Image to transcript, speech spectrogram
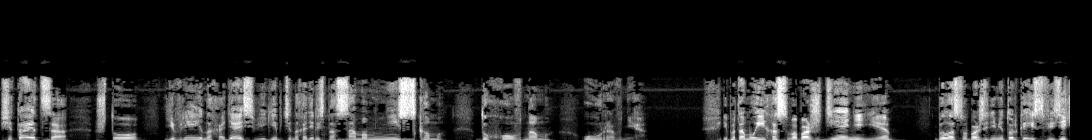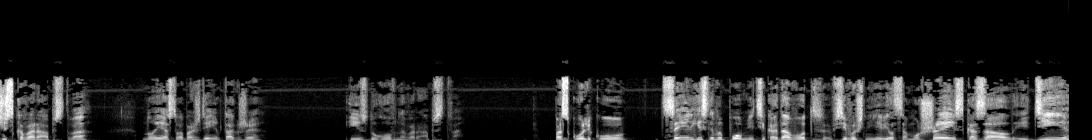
Считается, что евреи, находясь в Египте, находились на самом низком духовном уровне. И потому их освобождение было освобождением не только из физического рабства, но и освобождением также и из духовного рабства. Поскольку цель, если вы помните, когда вот Всевышний явился Моше и сказал, иди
